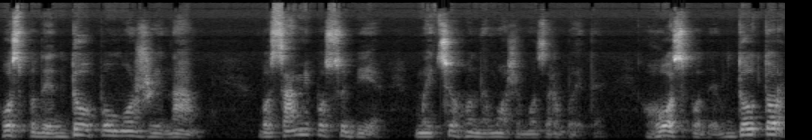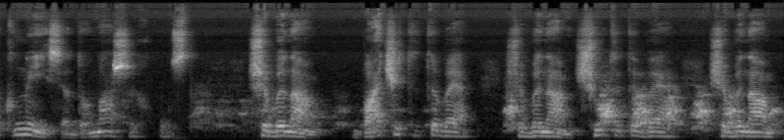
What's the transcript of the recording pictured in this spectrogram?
Господи, допоможи нам, бо самі по собі ми цього не можемо зробити. Господи, доторкнися до наших уст, щоб нам бачити Тебе, щоб нам чути Тебе, щоб нам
